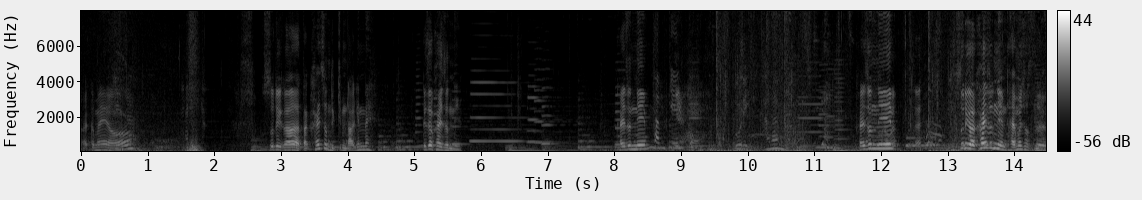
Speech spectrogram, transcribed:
깔끔해요. 소리가 딱 카이전 느낌 나겠네. 그죠 카이전님 카이전님? 함께일 때 우리 강합니다. 카이전님? 네? 소리가 카이전님 닮으셨어요.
